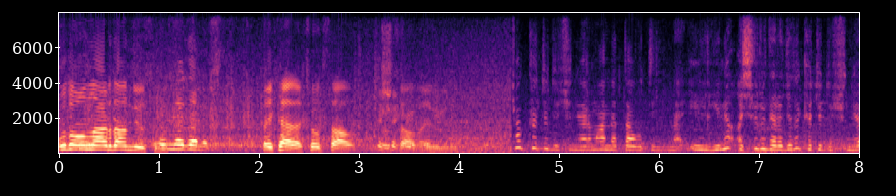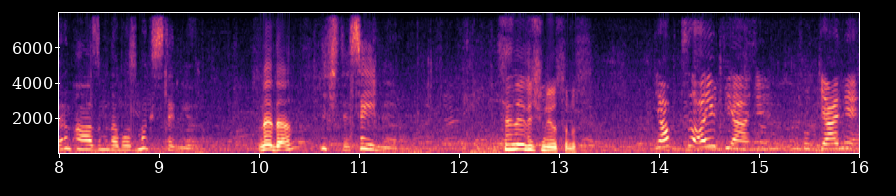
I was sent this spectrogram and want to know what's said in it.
Bu da onlardan diyorsunuz. Onlardan olsun. Pekala. Çok sağ olun. Çok Teşekkür sağ olun. Hayırlı günler. Çok kötü düşünüyorum Ahmet Davut'la ilgili. Aşırı derecede kötü düşünüyorum. Ağzımı da bozmak istemiyorum. Neden? Hiç de sevmiyorum. Siz ne düşünüyorsunuz? Yaptığı ayıp yani. Çok yani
